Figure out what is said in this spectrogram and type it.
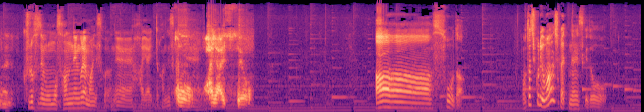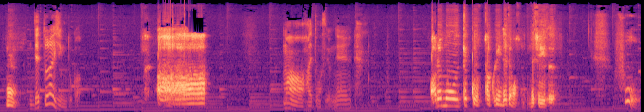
うん。クロスでももう3年ぐらい前ですからね。早いって感じですからそうね。、早いっすよ。あー、そうだ。私これ1しかやってないんですけど、うん。デッドライジングとか、あまあ、入ってますよね。あ、あれも結構作品出てますもんね、シリーズ。4? ん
